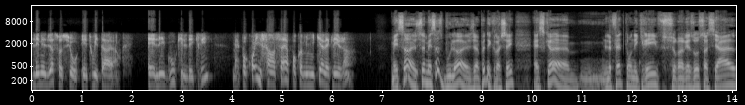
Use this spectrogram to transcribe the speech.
les médias sociaux et Twitter est l'égout qu'il décrit, mais pourquoi il s'en sert pour communiquer avec les gens? Mais ça, ce, mais ça, ce bout-là, euh, j'ai un peu décroché. Est-ce que euh, le fait qu'on écrive sur un réseau social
